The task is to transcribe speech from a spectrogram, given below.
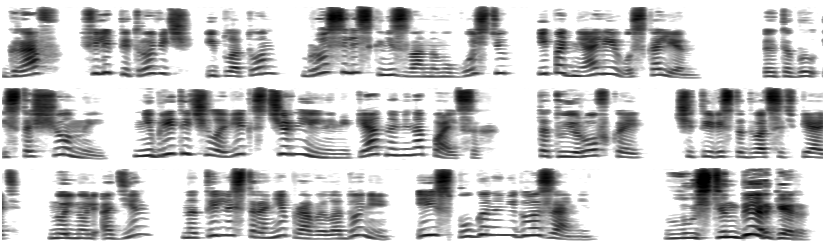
Граф, Филипп Петрович и Платон бросились к незваному гостю и подняли его с колен. Это был истощенный, небритый человек с чернильными пятнами на пальцах, татуировкой 425 001 на тыльной стороне правой ладони и испуганными глазами. «Лустенбергер!» —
